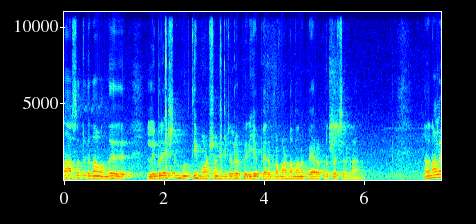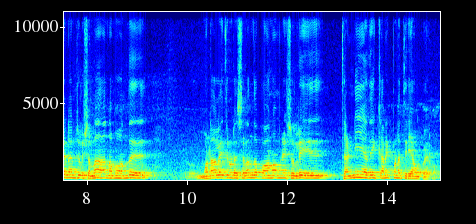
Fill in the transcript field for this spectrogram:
நாசத்துக்கு தான் வந்து லிபரேஷன் முக்தி மோட்சன் சொல்லி ஒரு பெரிய பேர் பிரம்மாண்டமான பேரை கொடுத்து வச்சுருக்குறாங்க. அதனால் என்னன்னு சொல்லி சொன்னால் நம்ம வந்து மடாலயத்தினுடைய சிறந்த பானம்னு சொல்லி தண்ணியை அதையும் கனெக்ட் பண்ண தெரியாமல் போயிடும்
